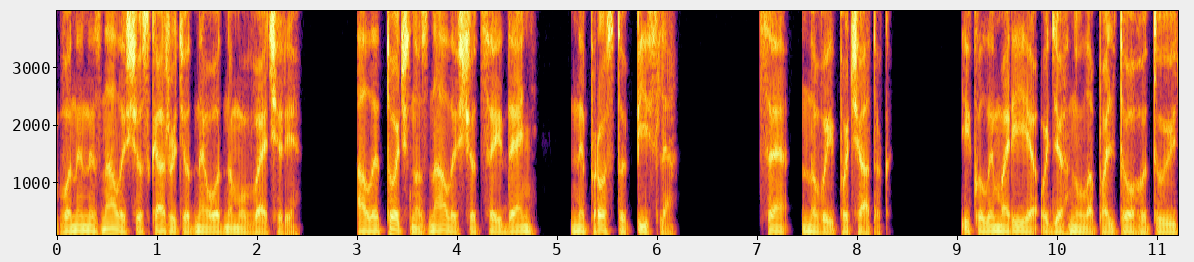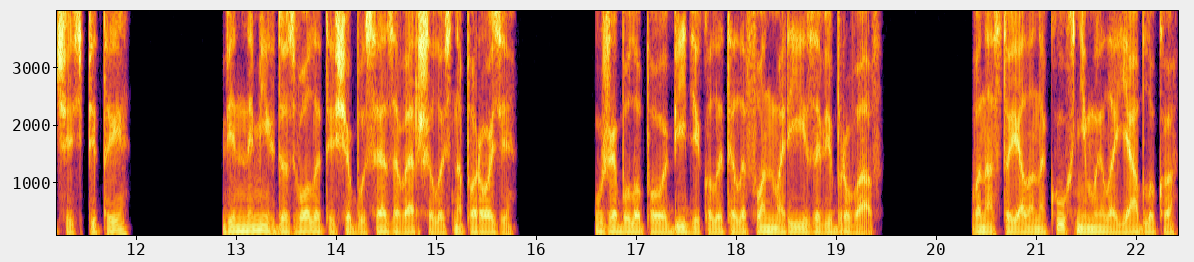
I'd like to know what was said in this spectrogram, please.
Вони не знали, що скажуть одне одному ввечері, але точно знали, що цей день не просто після це новий початок. І коли Марія одягнула пальто, готуючись піти, він не міг дозволити, щоб усе завершилось на порозі. Уже було по обіді, коли телефон Марії завібрував. Вона стояла на кухні, мила яблуко,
